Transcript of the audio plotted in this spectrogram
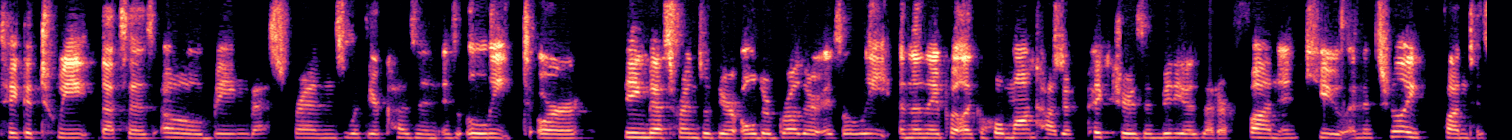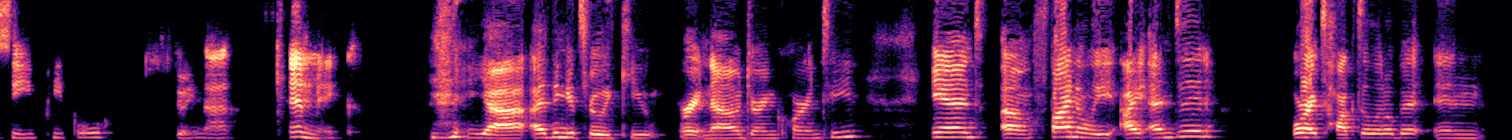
take a tweet that says, "Oh, being best friends with your cousin is elite," or being best friends with your older brother is elite. And then they put like a whole montage of pictures and videos that are fun and cute. And it's really fun to see people doing that and make. Yeah i think it's really cute right now during quarantine. And um, finally i ended or i talked a little bit in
